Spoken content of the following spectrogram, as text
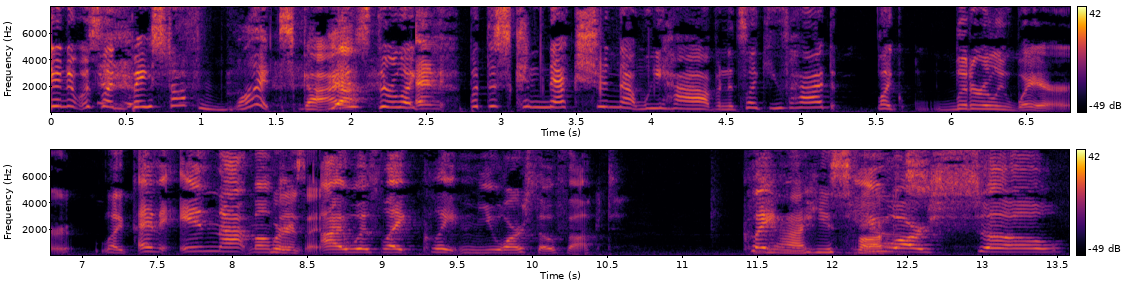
And it was like based off what, guys? Yeah, They're like, and- but this connection that we have, and it's like you've had like literally where, like, And in that moment, is it? I was like, Clayton, you are so fucked. Clayton, Yeah, he's You are so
